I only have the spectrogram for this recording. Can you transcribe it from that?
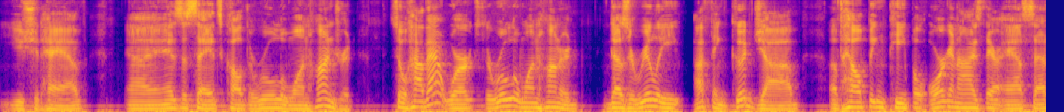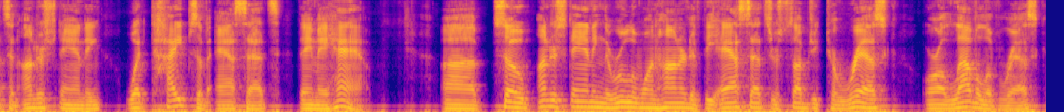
you should have. Uh, as I say, it's called the rule of 100. So, how that works, the rule of 100 does a really, I think, good job of helping people organize their assets and understanding what types of assets they may have. Uh, so, understanding the rule of 100, if the assets are subject to risk, or a level of risk.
